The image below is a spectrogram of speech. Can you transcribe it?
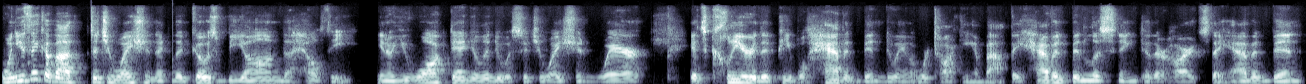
When you think about a situation that, that goes beyond the healthy, you know, you walk Daniel into a situation where it's clear that people haven't been doing what we're talking about. They haven't been listening to their hearts. They haven't been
